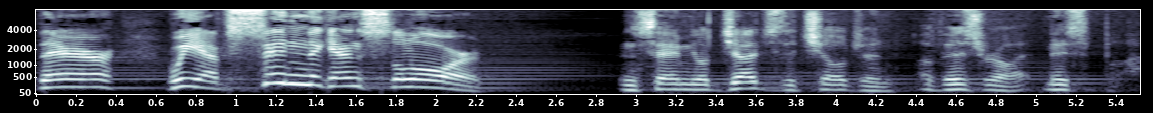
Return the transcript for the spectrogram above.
there, we have sinned against the Lord. And Samuel judged the children of Israel at Mizpah.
